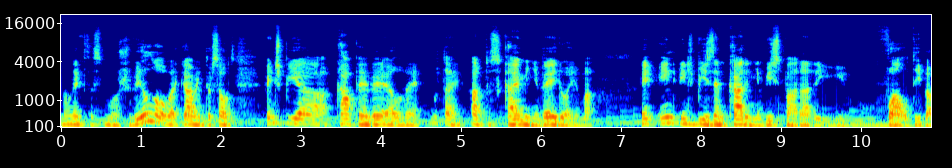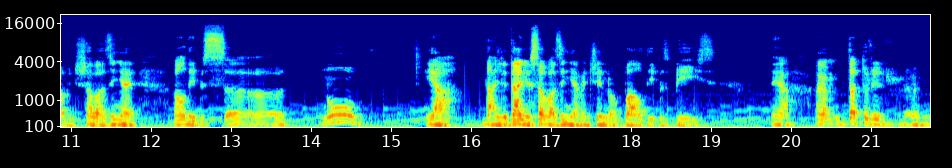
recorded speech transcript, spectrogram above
man liekas, tas Mošvillo vai kā viņi tur sauc. Viņš bija KPVLV, nu tā ir ar tas kaimiņa veidojumā. Viņ, viņš bija zem kariņa vispār arī valdībā. Viņš savā ziņā valdības, uh, nu, jā, daļa, daļa savā ziņā viņš ir no valdības bijis. Jā. Um, tad tur ir um,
